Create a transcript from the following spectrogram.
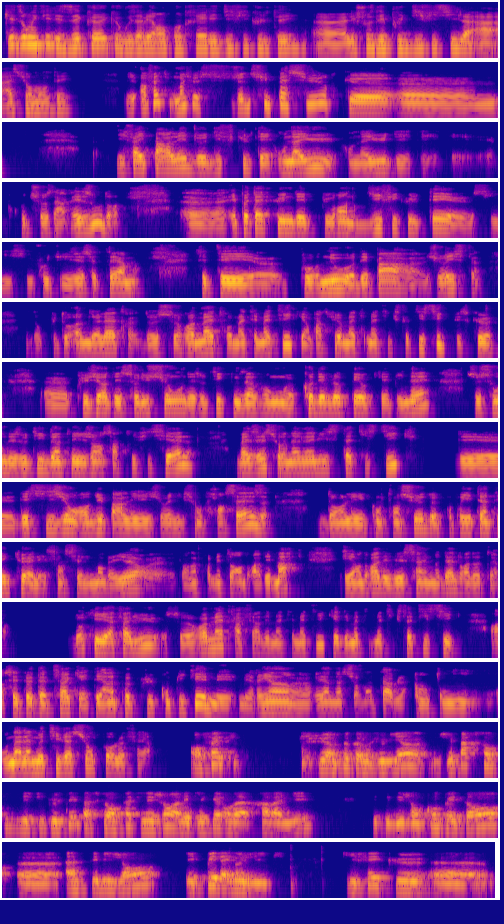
quels ont été les écueils que vous avez rencontrés, les difficultés, euh, les choses les plus difficiles à surmonter? En fait, moi, je, ne suis pas sûr que euh, il faille parler de difficultés. On a eu, on a eu des, beaucoup de choses à résoudre, euh, et peut-être qu'une des plus grandes difficultés, euh, s'il faut utiliser ce terme, c'était pour nous au départ juristes donc plutôt homme de lettres, de se remettre aux mathématiques et en particulier aux mathématiques statistiques, puisque euh, plusieurs des solutions, des outils que nous avons euh, co-développés au cabinet, ce sont des outils d'intelligence artificielle basés sur une analyse statistique des décisions rendues par les juridictions françaises dans les contentieux de propriété intellectuelle, essentiellement d'ailleurs, euh, dans un premier temps en droit des marques et en droit des dessins et modèles, droit d'auteur. Donc, il a fallu se remettre à faire des mathématiques et des mathématiques statistiques. C'est peut-être ça qui a été un peu plus compliqué, mais, mais rien, euh, rien d'insurmontable quand on, on, a la motivation pour le faire. En fait, je suis un peu comme Julien. J'ai pas ressenti de difficulté parce qu'en fait, les gens avec lesquels on a travaillé, c'était des gens compétents, euh, intelligents et pédagogiques, qui fait que euh,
